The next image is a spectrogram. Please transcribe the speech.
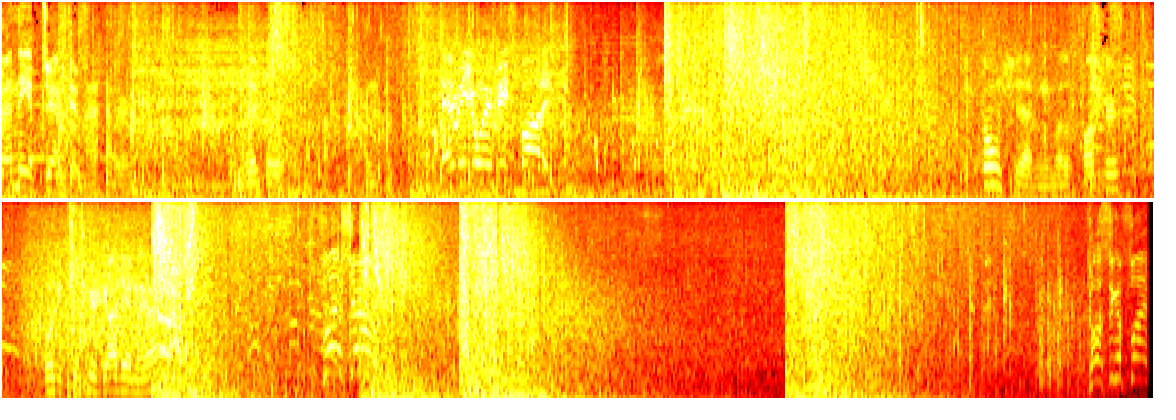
Defend the objective. Enemy UAV spotted. Don't shit at me, motherfucker. Want to kick your goddamn ass? Flash out! Tossing a flash.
